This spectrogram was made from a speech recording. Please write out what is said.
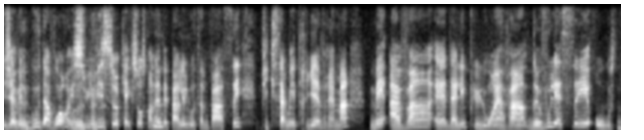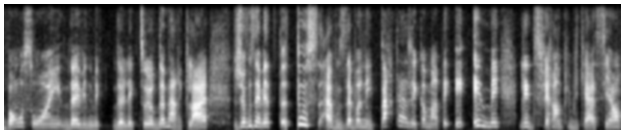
J'avais le goût d'avoir un suivi sur quelque chose qu'on avait parlé l'automne passé, puis que ça m'intriguait vraiment. Mais avant d'aller plus loin, avant de vous laisser aux bons soins d'avis de, lecture de Marie-Claire, je vous invite tous à vous abonner, partager, commenter et aimer les différentes publications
